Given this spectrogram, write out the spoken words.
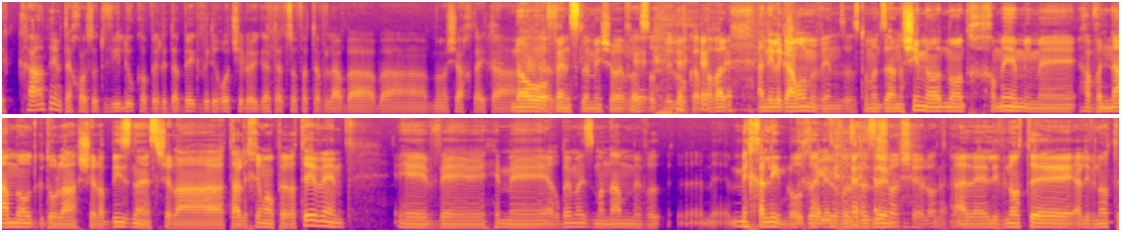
וכמה פעמים אתה יכול לעשות וילוקה ולדבק ולראות שלא הגעת עד סוף הטבלה, במשכת את ה... No offense למי שאוהב כן. לעשות וילוקאפ, אבל אני לגמרי מבין את זה. זאת אומרת, זה אנשים מאוד מאוד חכמים, עם אה, הבנה מאוד גדולה של הביזנס, של התהליכים האופרטיביים, אה, והם אה, הרבה מזמנם מכלים, לא רוצה להגיד מבזבזים. על לבנות,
